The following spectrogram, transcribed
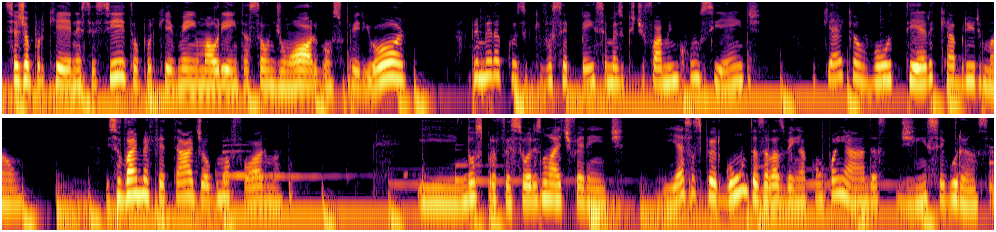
seja porque necessita ou porque vem uma orientação de um órgão superior, a primeira coisa que você pensa, mesmo que de forma inconsciente, que é que eu vou ter que abrir mão? Isso vai me afetar de alguma forma. E nos professores não é diferente. E essas perguntas elas vêm acompanhadas de insegurança.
